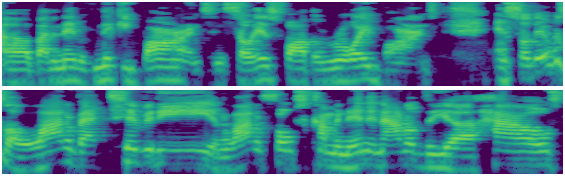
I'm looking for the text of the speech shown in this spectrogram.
uh, by the name of Nicky Barnes. And so his father, Roy Barnes. And so there was a lot of activity and a lot of folks coming in and out of the uh, house.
